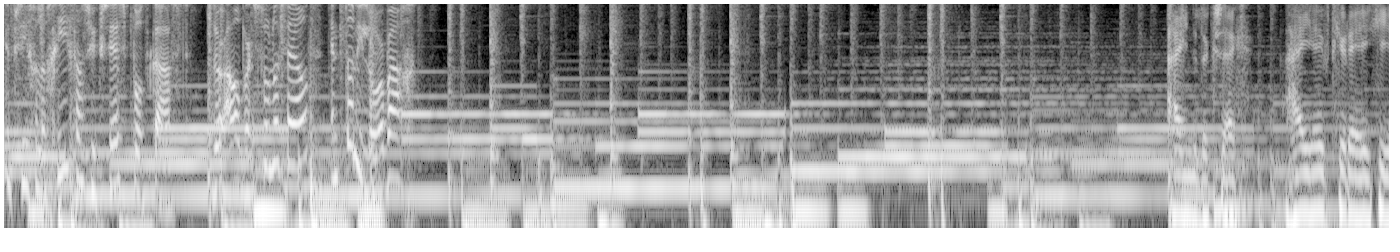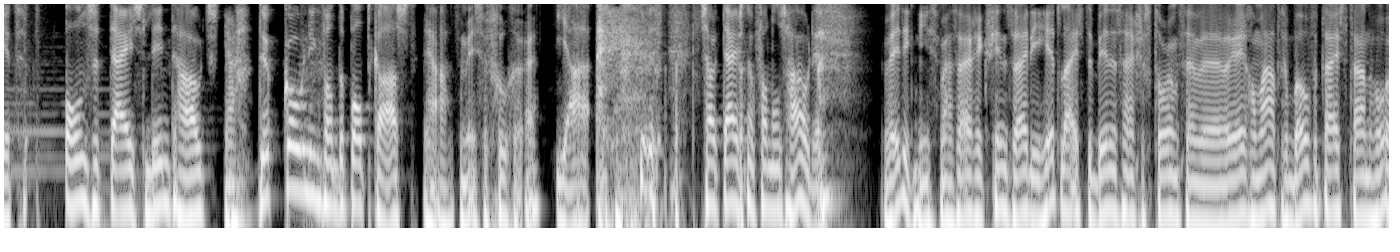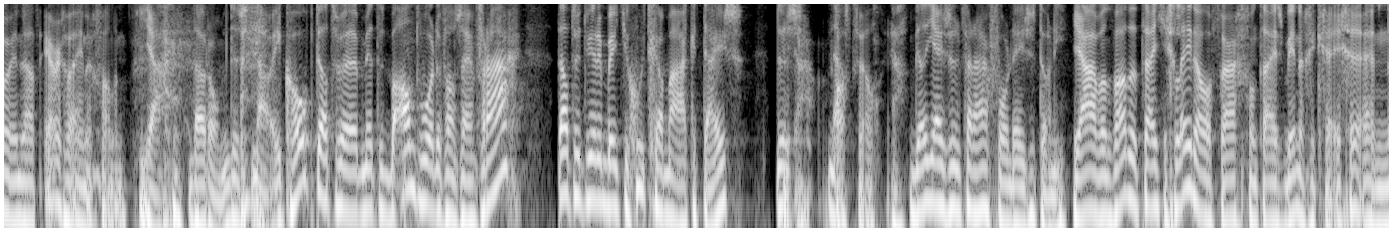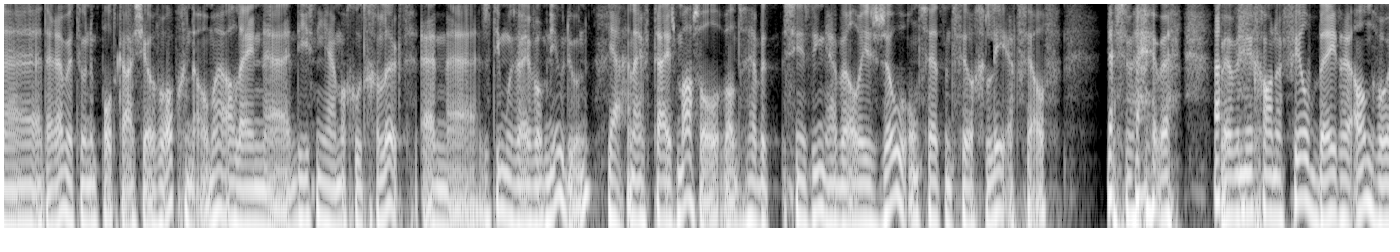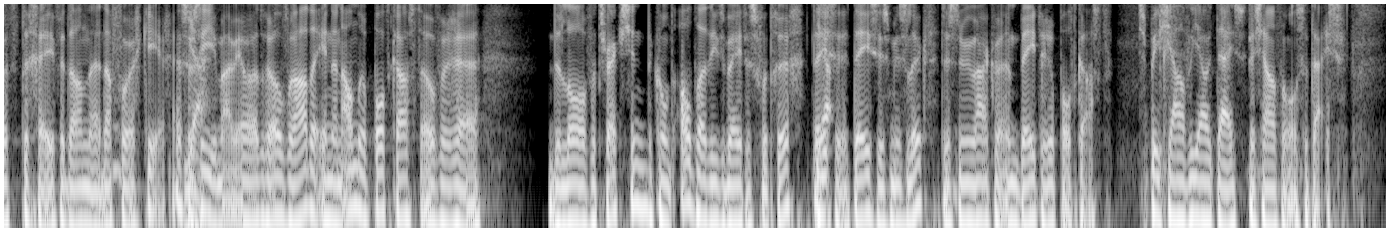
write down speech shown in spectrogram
is de Psychologie van Succes podcast door Albert Sonneveld en Tony Loorbach. Eindelijk zeg, hij heeft gereageerd. Onze Thijs Lindhout, Ja. de koning van de podcast. Ja, tenminste vroeger hè. Ja, zou Thijs nog van ons houden? Weet ik niet. Maar het is eigenlijk sinds wij die hitlijsten binnen zijn gestormd en we regelmatig boven Thijs staan, horen we inderdaad erg weinig van hem. Ja, daarom. Dus nou, ik hoop dat we met het beantwoorden van zijn vraag, dat we het weer een beetje goed gaan maken, Thijs. Dus ja, nou, vast wel. Ja. wil jij zijn vraag voorlezen, Tony? ja, want we hadden een tijdje geleden al een vraag van Thijs binnengekregen. En eh, daar hebben we toen een podcastje over opgenomen. Alleen eh, die is niet helemaal goed gelukt. En, eh, dus die moeten we even opnieuw doen. Ja. En dan heeft Thijs mazzel, want we hebben, sindsdien hebben we alweer zo ontzettend veel geleerd zelf. Dus wij hebben, we hebben nu gewoon een veel beter antwoord te geven dan, eh, dan vorige keer. En zo Ja. zie je maar weer wat we over hadden in een andere podcast over eh de Law of Attraction. Er komt altijd iets beters voor terug. Deze, deze is mislukt. Dus nu maken we een betere podcast. Speciaal voor jou, Thijs. Speciaal voor onze Thijs.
